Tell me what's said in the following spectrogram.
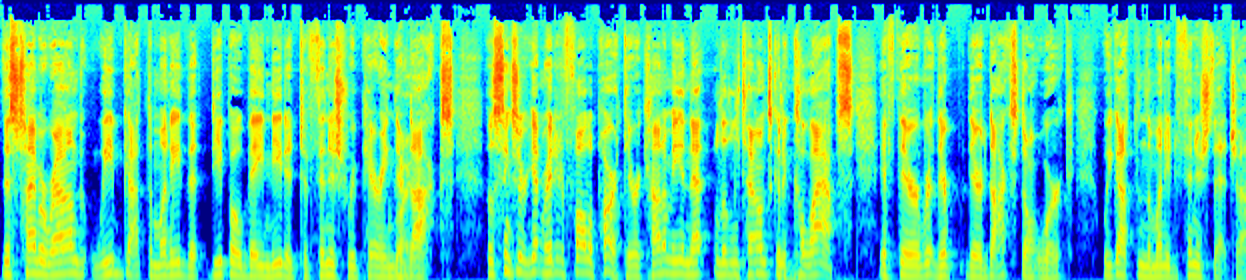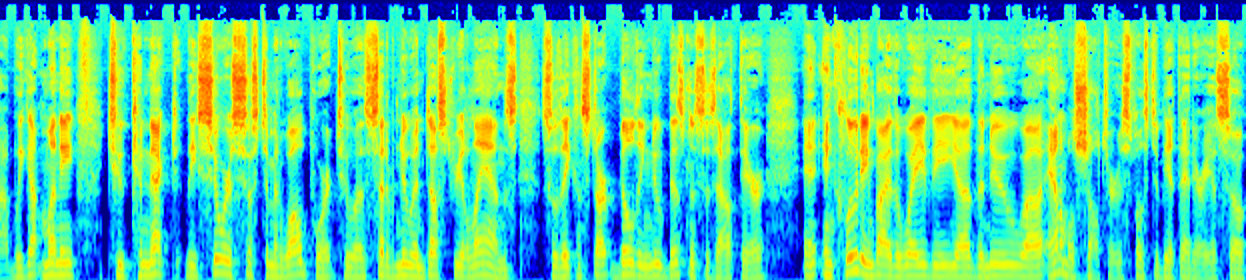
This time around, we've got the money that Depoe Bay needed to finish repairing their right. docks. Those things are getting ready to fall apart. Their economy in that little town's going to mm-hmm. collapse if their their their docks don't work. We got them the money to finish that job. We got money to connect the sewer system in Waldport to a set of new industrial lands so they can start building new businesses out there, including, by the way, the uh, the new uh, animal shelter is supposed to be at that area. So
